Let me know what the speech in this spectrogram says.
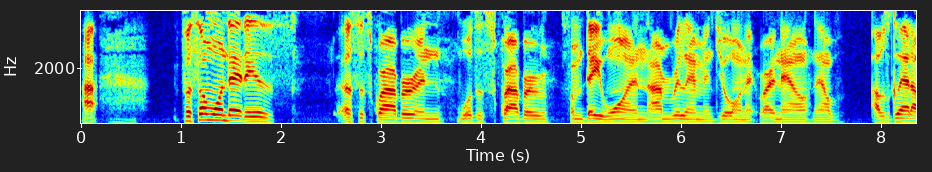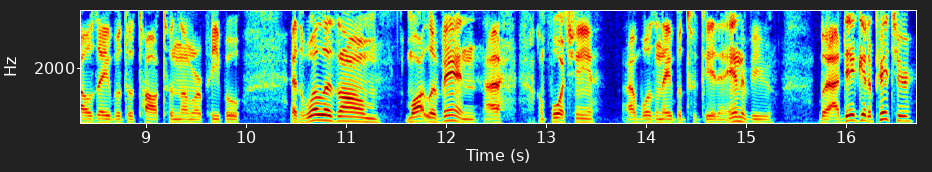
I, for someone that is a subscriber and was a subscriber from day one, I'm really am enjoying it right now. Now I was glad I was able to talk to a number of people, as well as um Mark Levin. I, unfortunately, I wasn't able to get an interview, but I did get a picture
